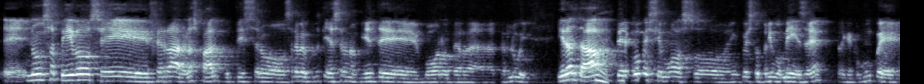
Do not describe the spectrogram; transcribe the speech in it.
Eh, non sapevo se Ferrara e la SPAL potessero, sarebbero potuti essere un ambiente buono per, per lui in realtà, mm. per come si è mosso in questo primo mese, perché comunque eh,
